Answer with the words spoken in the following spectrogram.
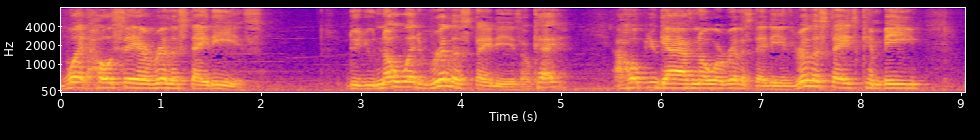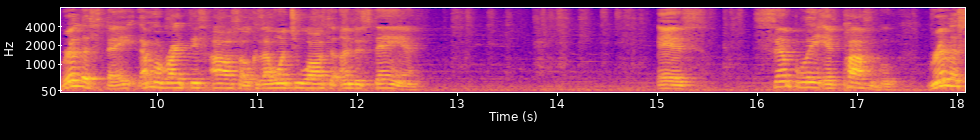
what wholesale real estate is. Do you know what real estate is, okay? I hope you guys know what real estate is. Real estate can be real estate. I'm going to write this also because I want you all to understand as simply as possible. Real estate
